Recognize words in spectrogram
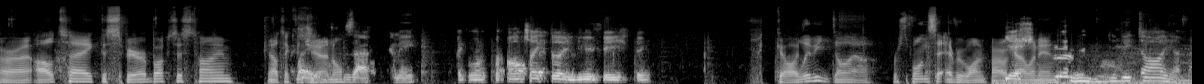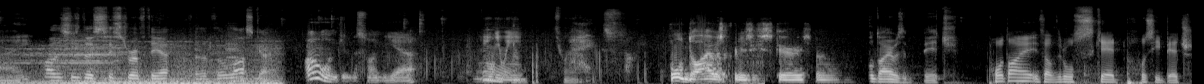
Alright, I'll take the spirit box this time, and I'll take the Wait, journal. exactly me. I'll take the UV thing. God. Livy Dyer responds to everyone. Alright, Yes. we're going in. Did he die, mate? Oh, this is the sister of the, uh, the, the last guy. I don't want to do this one. Yeah. Anyway, Hey, it's fine. Paul die was pretty scary, so. Paul Dyer was a bitch. Poor Dyer is a little scared pussy bitch.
